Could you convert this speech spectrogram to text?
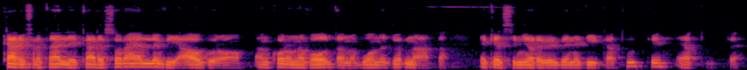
Cari fratelli e care sorelle, vi auguro ancora una volta una buona giornata e che il Signore vi benedica a tutti e a tutte.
